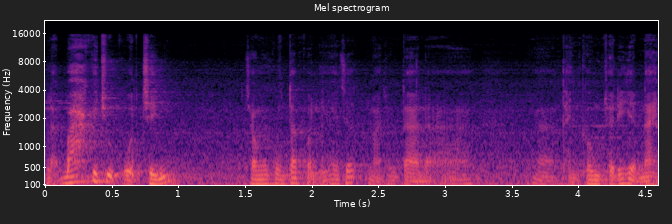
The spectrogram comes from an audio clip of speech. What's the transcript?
là ba cái trụ cột chính trong cái công tác quản lý hóa chất mà chúng ta đã À, thành công cho đến hiện nay.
